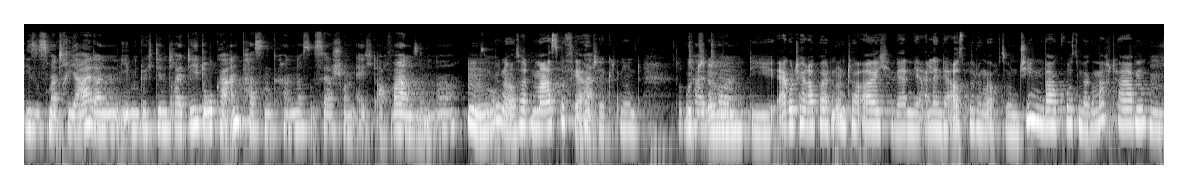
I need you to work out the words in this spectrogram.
dieses Material dann eben durch den 3D-Drucker anpassen kann, das ist ja schon echt auch Wahnsinn. Ne? Mhm, so. Genau, es hat maßgefertigt. Ja. Ne? Und Total gut, ähm, die Ergotherapeuten unter euch werden ja alle in der Ausbildung auch so einen Schienenbaukurs mal gemacht haben. Mhm.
